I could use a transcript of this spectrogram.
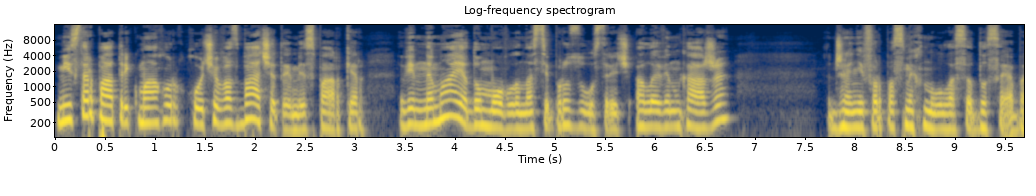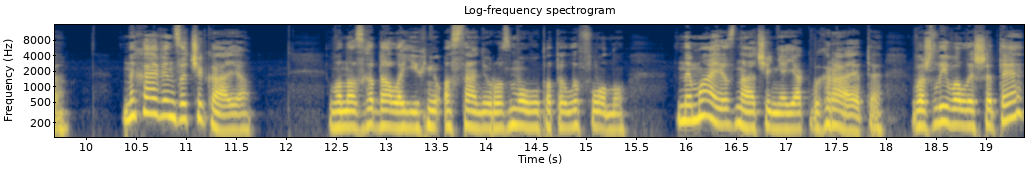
Містер Патрік Магур хоче вас бачити, міс Паркер. Він не має домовленості про зустріч, але він каже. Дженніфер посміхнулася до себе. Нехай він зачекає. Вона згадала їхню останню розмову по телефону. Немає значення, як ви граєте. Важливо лише те,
